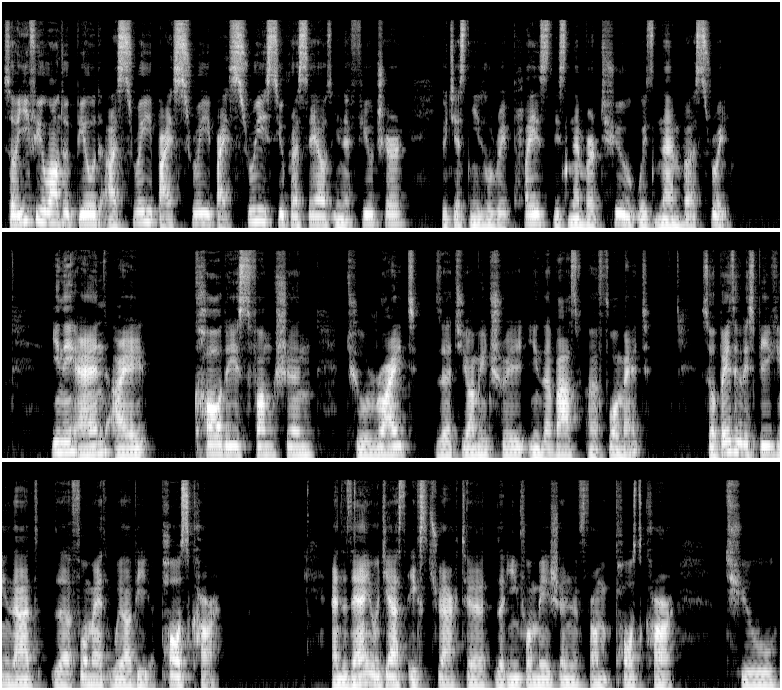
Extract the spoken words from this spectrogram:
So if you want to build a 3 by 3 by 3 supercells in the future, you just need to replace this number 2 with number 3. In the end, I call this function to write the geometry in the VASP uh, format. So basically speaking that the format will be POSCAR. And then you just extract uh, the information from POSCAR to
